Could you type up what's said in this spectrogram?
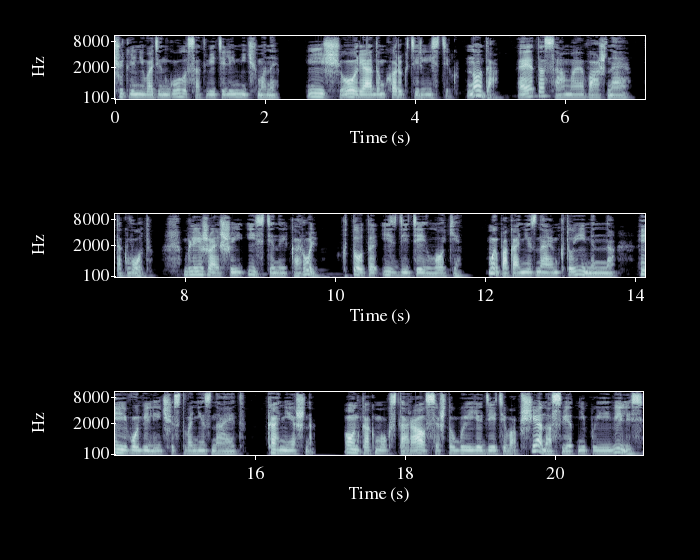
чуть ли не в один голос ответили мичманы. «И еще рядом характеристик. Но да, это самое важное. Так вот, ближайший истинный король — кто-то из детей Локи. Мы пока не знаем, кто именно, и его величество не знает. Конечно, он как мог старался, чтобы ее дети вообще на свет не появились,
